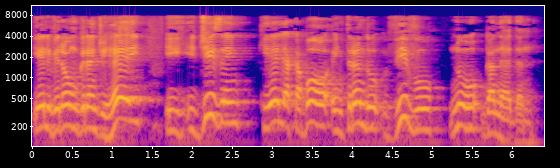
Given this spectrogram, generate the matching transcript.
e ele virou um grande rei, e, e dizem que ele acabou entrando vivo no Ganeden.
